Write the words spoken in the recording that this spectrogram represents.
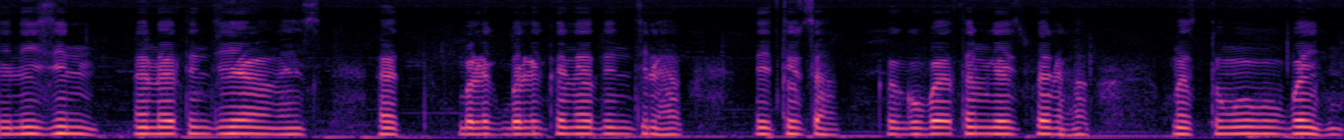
Linisin na natin siya guys. At balik-balikan natin sila dito sa kagubatan guys para mas tumubo pa yung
